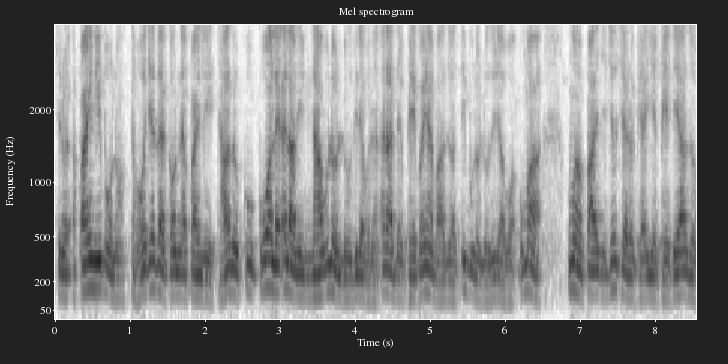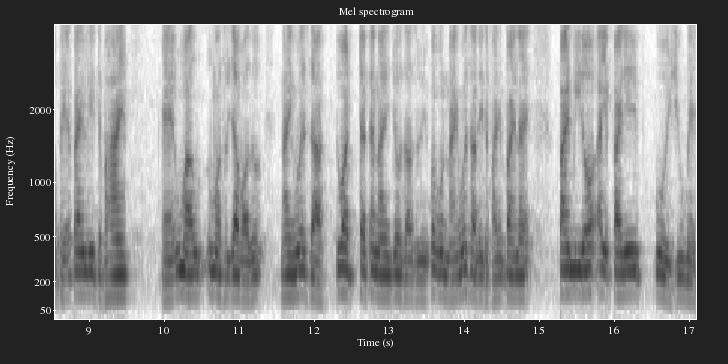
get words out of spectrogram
ကျွန်တော်အပိုင်းလေးပေါ့နော်သဘောကျတဲ့ကောင်းတဲ့အပိုင်းလေးဒါဆိုကိုကိုကလည်းအဲ့လာလေးနာဖို့လို့လိုသေးတာပေါ့နော်အဲ့ဒါတည်းဘယ်ပိုင်းရပါဆိုတော့သိဖို့လို့လိုသေးတာပေါ့ဥပမာဥပမာပါကျွတ်ဆရာတော်ဘုရားကြီးရဲ့ဘယ်တရားဆိုဘယ်အပိုင်းလေးတစ်ပိုင်း အဲဥမာဥမာဆိုကြပါစို့နိုင်ဝက်စာသူကတက်တက်နိုင်ကြောစာဆိုရင်ကိုယ့်ကိုနိုင်ဝက်စာလေးတစ်ပိုင်းပိုင်းလိုက်ပိုင်းပြီးတော့အဲ့ပိုင်းလေးကိုယူမယ်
